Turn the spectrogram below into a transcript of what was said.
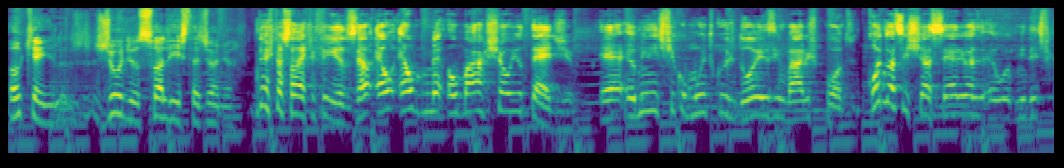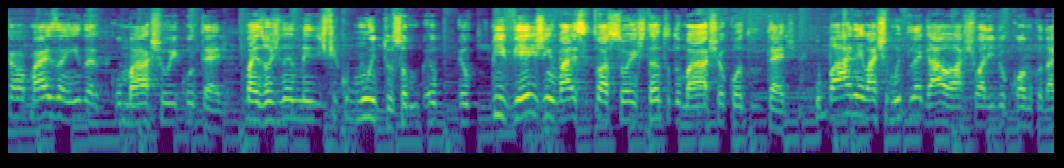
Ok, Júnior, sua lista, Júnior. Meus personagens preferidos é, é o- é o, Marshall e o Ted. É, eu me identifico muito com os dois em vários pontos. Quando eu assisti a série, eu, eu me identificava mais ainda com o Marshall e com o Ted. Mas hoje eu me identifico muito. Sou- eu, eu me vejo em várias situações, tanto do Marshall quanto do Ted. O Barney eu acho muito legal, eu acho o alívio cômico da,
